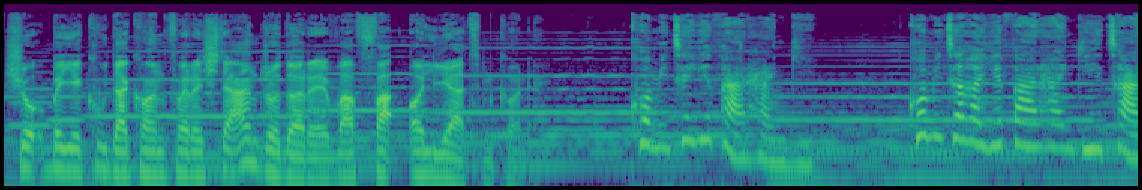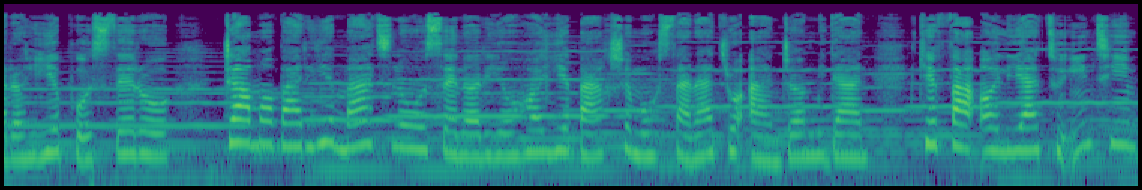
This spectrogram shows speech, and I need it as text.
شعبه کودکان فرشتهاند رو داره و فعالیت می‌کنه. کمیته فرهنگی کمیته های فرهنگی طراحی پوستر و جمعآوری متن و سناریوهای بخش مستند رو انجام میدن که فعالیت تو این تیم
